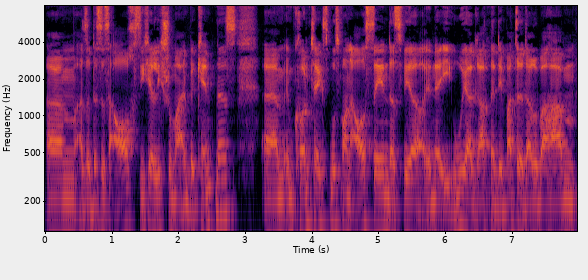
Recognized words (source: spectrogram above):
Ähm, also das ist auch sicherlich schon mal ein Bekenntnis. Ähm, Im Kontext muss man auch sehen, dass wir in der EU ja gerade eine Debatte darüber haben,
